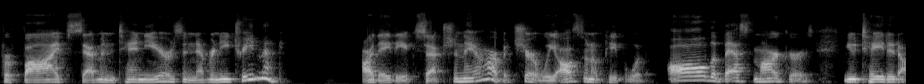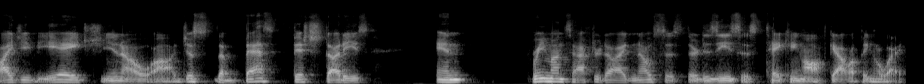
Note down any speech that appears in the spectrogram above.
for five, seven, ten years and never need treatment. Are they the exception? They are, but sure. We also know people with all the best markers, mutated IGVH, you know, uh, just the best fish studies. And three months after diagnosis, their disease is taking off, galloping away.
